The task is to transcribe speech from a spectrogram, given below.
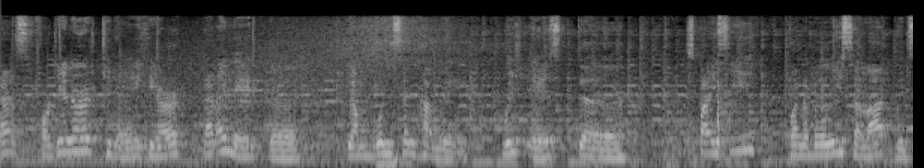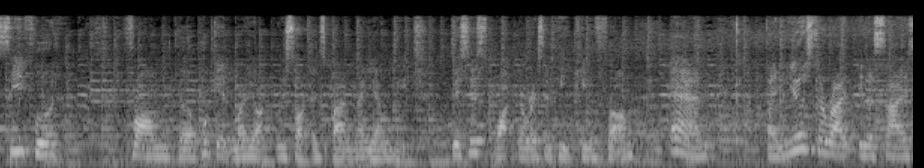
That's for dinner today here that I made the yum wunsen hale, which is the spicy vermicelli salad with seafood from the Phuket Marriott Resort and Spa Nai Yang Beach. This is what the recipe came from and I used the rice in a size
